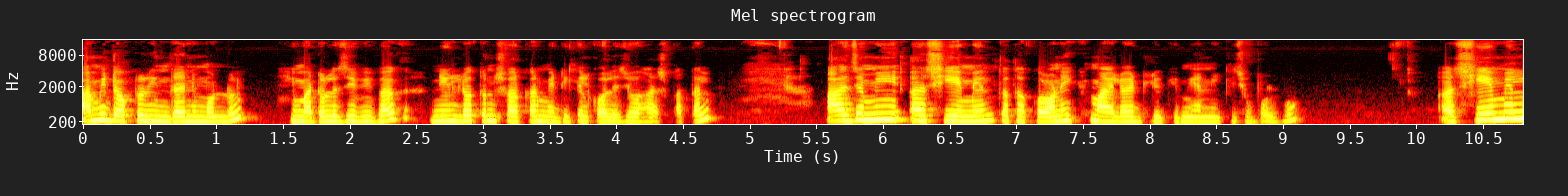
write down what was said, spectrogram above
আমি ডক্টর ইন্দ্রাণী মণ্ডল, হিমাটোলজি বিভাগ, নীলরতন সরকার মেডিকেল কলেজ ও হাসপাতাল। আজ আমি সিএমএল তথা ক্রনিক মাইলয়েড লিউকেমিয়া নিয়ে কিছু বলব। সিএমএল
